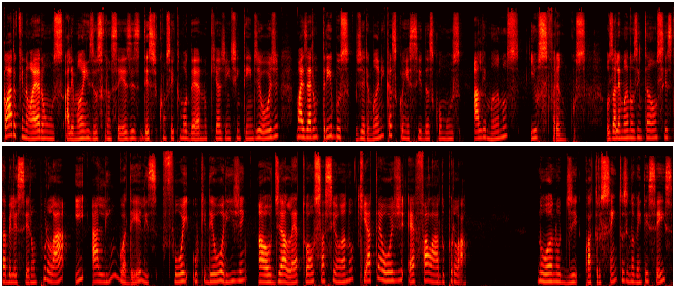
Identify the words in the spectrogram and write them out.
Claro que não eram os alemães e os franceses deste conceito moderno que a gente entende hoje, mas eram tribos germânicas conhecidas como os alemanos e os francos. Os alemanos então se estabeleceram por lá e a língua deles foi o que deu origem ao dialeto alsaciano que até hoje é falado por lá. No ano de 496,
